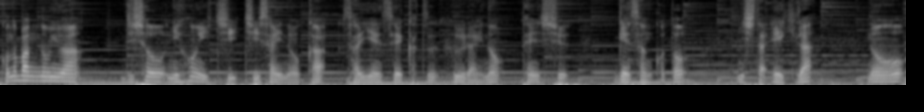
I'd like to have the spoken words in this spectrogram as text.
この番組は自称日本一小さい農家菜園生活風来の店主源さんこと西田英樹が脳を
